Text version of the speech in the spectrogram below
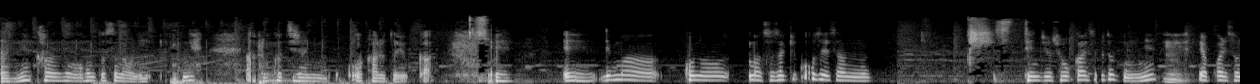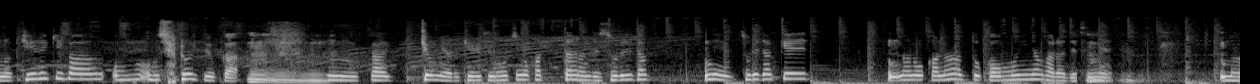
あのね、感想が本当素直にね、あの、こちらにもわかるというか。そうえええで、まあ、この、まあ、佐々木康生さんの展示を紹介するときにね、うん。やっぱりその経歴がお面白いというか、うんうんううん。ん、が興味ある経歴をお持ちの方なんで、それだ、ね、それだけなのかなとか思いながらですね、まあ、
